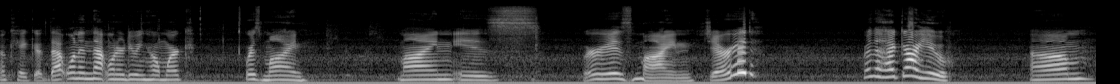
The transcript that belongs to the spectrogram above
Okay, good. That one and that one are doing homework. Where's mine? Mine is... Where is mine? Jared? Where the heck are you? Um...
